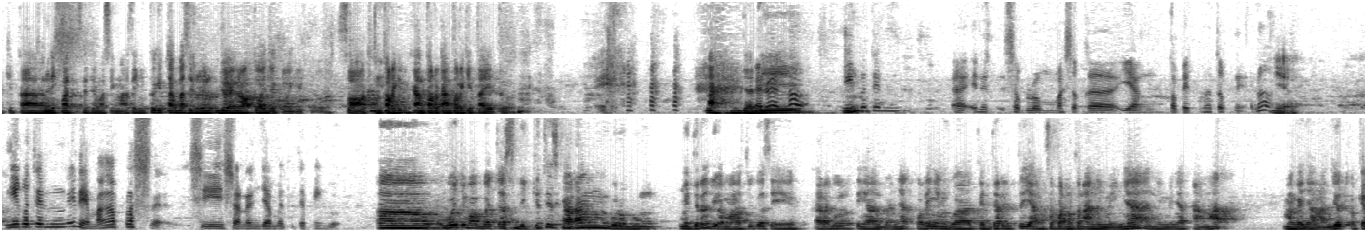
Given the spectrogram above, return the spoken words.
kita nikmati saja masing-masing. Itu kita bahas di lain waktu aja kalau gitu. Soal kantor kantor-kantor kita itu. Nah, jadi Hmm? eh, ini sebelum masuk ke yang topik penutup nih. Lo ya. ngikutin ini manga plus si Shonen Jump itu tiap minggu. gue cuma baca sedikit sih sekarang berhubung ngejar juga malas juga sih karena gue tinggal banyak paling yang gue kejar itu yang sempat nonton animenya animenya tamat manganya lanjut oke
